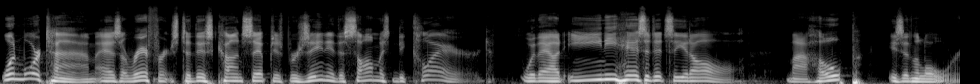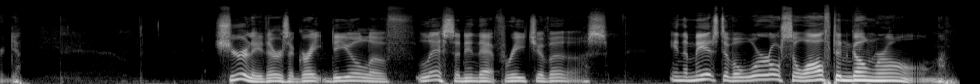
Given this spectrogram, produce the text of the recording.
one more time, as a reference to this concept is presented, the psalmist declared without any hesitancy at all, My hope is in the Lord. Surely there's a great deal of lesson in that for each of us. In the midst of a world so often gone wrong,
